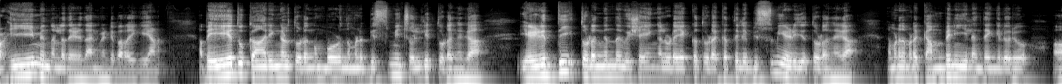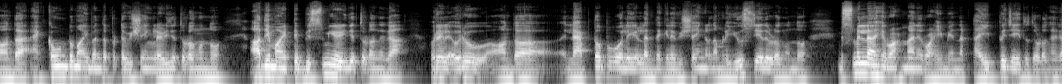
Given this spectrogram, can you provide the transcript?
റഹീം എന്നുള്ളത് എഴുതാൻ വേണ്ടി പറയുകയാണ്. അപ്പോൾ ഏതു കാര്യങ്ങൾ തുടങ്ങുമ്പോഴും നമ്മൾ ബിസ്മി ചൊല്ലി തുടങ്ങുക എഴുതി തുടങ്ങുന്ന വിഷയങ്ങളുടെയൊക്കെ തുടക്കത്തിൽ ബിസ്മി എഴുതി തുടങ്ങുക. നമ്മൾ നമ്മുടെ കമ്പനിയിൽ എന്തെങ്കിലും ഒരു എന്താ അക്കൗണ്ടുമായി ബന്ധപ്പെട്ട വിഷയങ്ങൾ എഴുതി തുടങ്ങുന്നു. ആദ്യമായിട്ട് ബിസ്മി എഴുതി തുടങ്ങുക. ഒരു ഒരു എന്താ ലാപ്ടോപ്പ് പോലെയുള്ള എന്തെങ്കിലും വിഷയങ്ങൾ നമ്മൾ യൂസ് ചെയ്ത് തുടങ്ങുന്നു. ബിസ്മില്ലാഹി റഹ്മാൻ റഹീം എന്ന് ടൈപ്പ് ചെയ്ത് തുടങ്ങുക.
